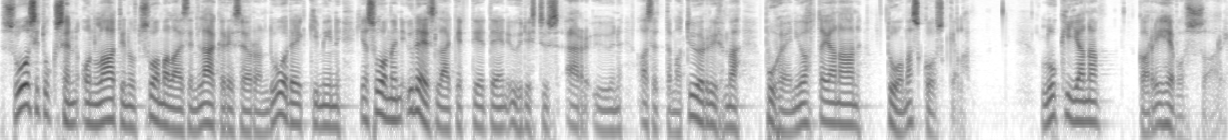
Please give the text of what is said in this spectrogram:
Suosituksen on laatinut suomalaisen lääkäriseuran Duodeckimin ja Suomen yleislääketieteen yhdistys ryn asettama työryhmä puheenjohtajanaan Tuomas Koskela. Lukijana Kari Hevossaari.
